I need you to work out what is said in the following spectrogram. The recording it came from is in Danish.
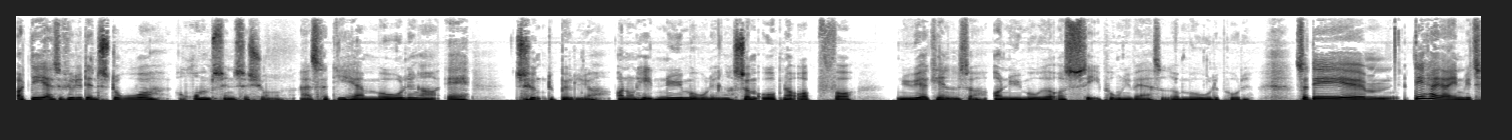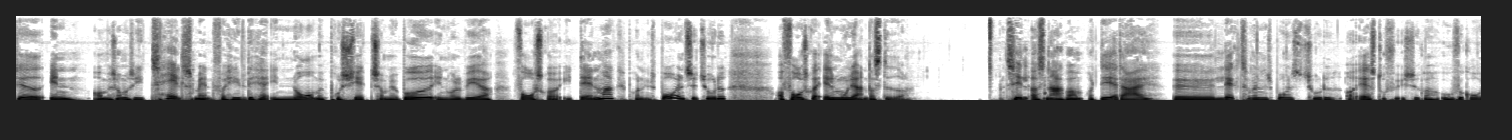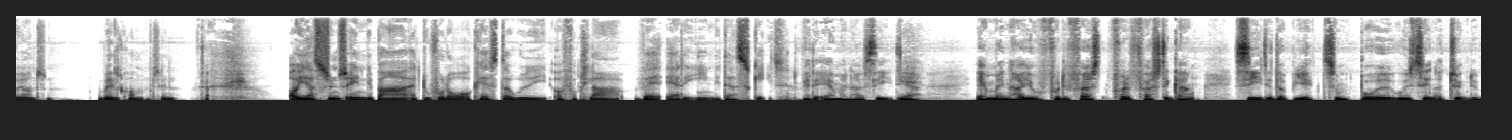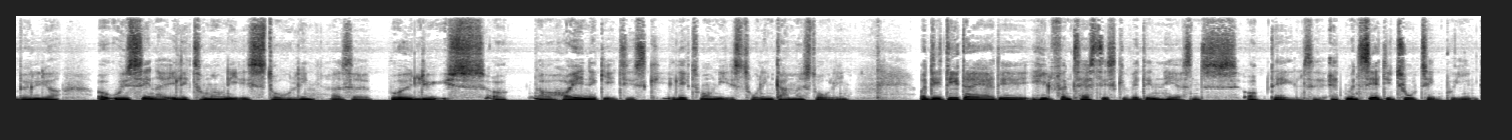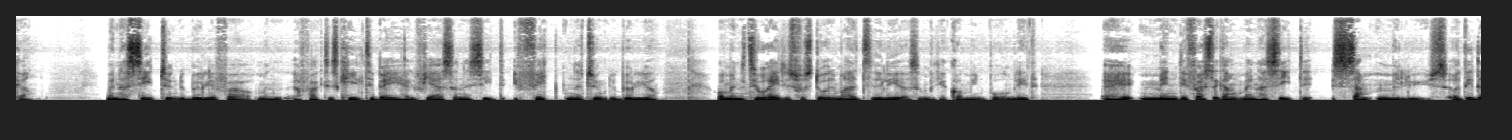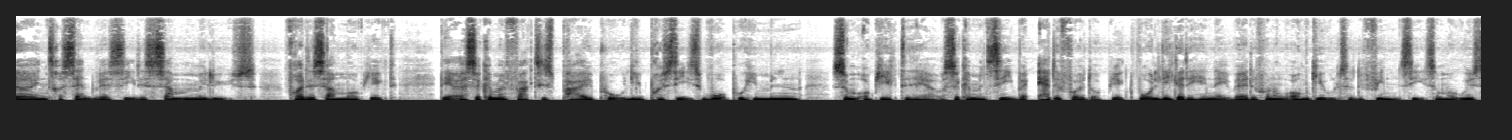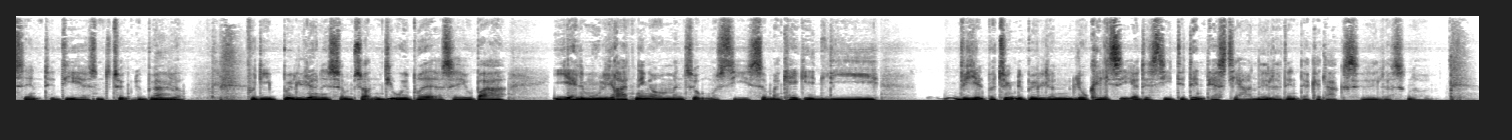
Og det er selvfølgelig den store rumsensation. Altså de her målinger af tyngdebølger og nogle helt nye målinger, som åbner op for nye erkendelser og nye måder at se på universet og måle på det. Så det, øh, det har jeg inviteret en, om jeg så må sige, talsmand for hele det her enorme projekt, som jo både involverer forskere i Danmark på Niels Bohr Instituttet og forskere alle mulige andre steder til at snakke om. Og det er dig, øh, lektor ved Niels Bohr Instituttet og astrofysiker Uffe Gro Jørgensen. Velkommen til. Tak. Og jeg synes egentlig bare, at du får lov at kaste dig ud i og forklare, hvad er det egentlig, der er sket? Hvad det er, man har set, ja. ja. man har jo for det, første, for det første gang set et objekt, som både udsender tyngdebølger og udsender elektromagnetisk stråling. Altså både lys og, og højenergetisk elektromagnetisk stråling, gammastråling. Og det er det, der er det helt fantastiske ved den her sådan, opdagelse, at man ser de to ting på én gang. Man har set tyngdebølger før, og man er faktisk helt tilbage i 70'erne set effekten af tyngdebølger, og man har teoretisk forstået det meget tidligere, som vi kan komme ind på om lidt. Øh, men det er første gang, man har set det sammen med lys. Og det, der er interessant ved at se det sammen med lys fra det samme objekt, det er, at så kan man faktisk pege på lige præcis, hvor på himlen som objektet er. Og så kan man se, hvad er det for et objekt? Hvor ligger det henad? Hvad er det for nogle omgivelser, det findes i, som har udsendt de her sådan, tyngde bølger? Ja. Fordi bølgerne som sådan, de udbreder sig jo bare i alle mulige retninger, om man så må sige. Så man kan ikke lige ved hjælp af tyngdebølgerne lokalisere det og sige, det er den der stjerne, eller den der galakse, eller sådan noget.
